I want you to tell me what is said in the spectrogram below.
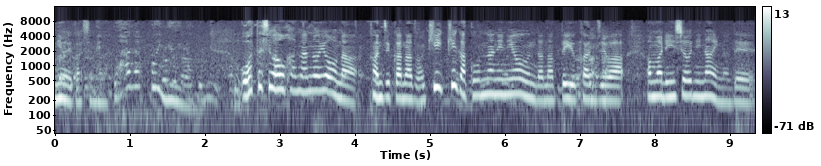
匂いがします。お花っぽい匂い私はお花のような感じかなと。木木がこんなに匂うんだなっていう感じはあんまり印象にないので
